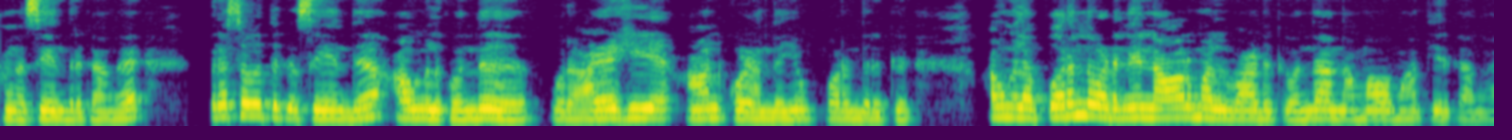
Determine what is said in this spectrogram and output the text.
அங்கே சேர்ந்துருக்காங்க. பிரசவத்துக்கு சேர்ந்து அவங்களுக்கு வந்து ஒரு அழகிய ஆண் குழந்தையும் பிறந்திருக்கு. அவங்கள பிறந்த உடனே நார்மல் வார்டுக்கு வந்து அந்த அம்மாவை மாற்றிருக்காங்க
